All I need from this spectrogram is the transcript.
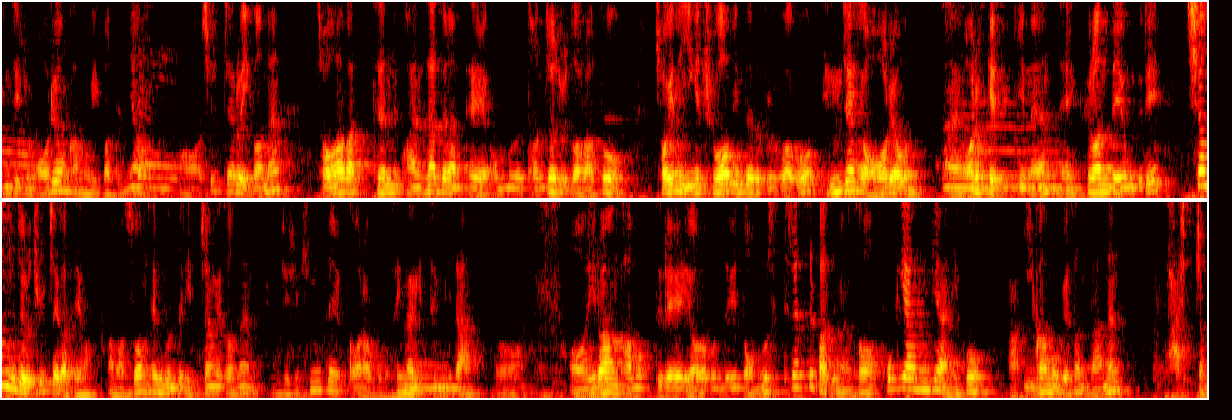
굉장히 좀 어려운 과목이거든요. 네. 어, 실제로 이거는 저와 같은 관사들한테 업무를 던져주더라도 저희는 이게 주업인데도 불구하고 굉장히 어려운, 아, 음. 어렵게 느끼는 예, 그런 내용들이 시험 문제로 출제가 돼요. 아마 수험생분들 입장에서는 굉장히 좀 힘들 거라고 생각이 음. 듭니다. 그래서 어, 이러한 과목들에 여러분들이 너무 스트레스를 받으면서 포기하는 게 아니고 아, 이 과목에선 나는 40점,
